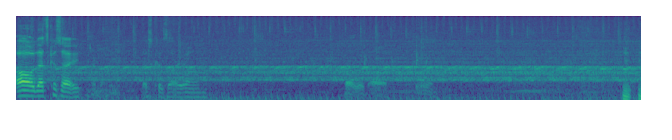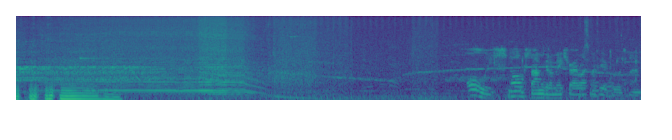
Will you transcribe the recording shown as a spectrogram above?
Oh, that's because I. That's because I um. Holy smokes, I'm gonna make sure I lock my vehicle this time.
